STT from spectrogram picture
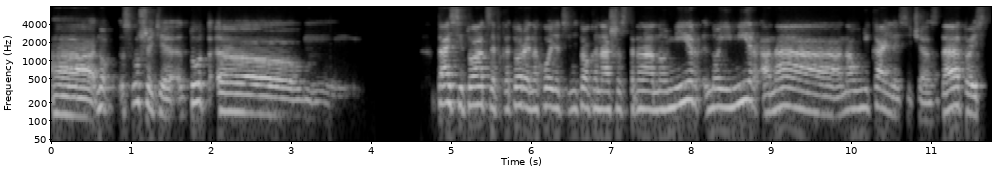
А, ну, слушайте, тут э, та ситуация, в которой находится не только наша страна, но мир, но и мир, она, она уникальна сейчас, да, то есть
